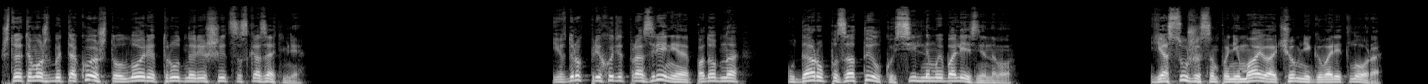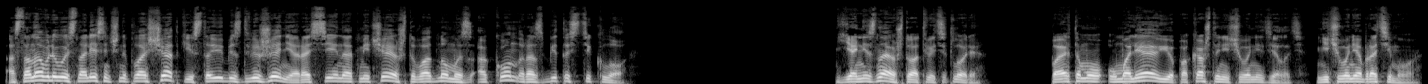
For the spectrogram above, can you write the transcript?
Что это может быть такое, что Лоре трудно решиться сказать мне? И вдруг приходит прозрение, подобно удару по затылку, сильному и болезненному. Я с ужасом понимаю, о чем не говорит Лора. Останавливаюсь на лестничной площадке и стою без движения, рассеянно отмечая, что в одном из окон разбито стекло. Я не знаю, что ответить Лоре. Поэтому умоляю ее пока что ничего не делать. Ничего необратимого.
